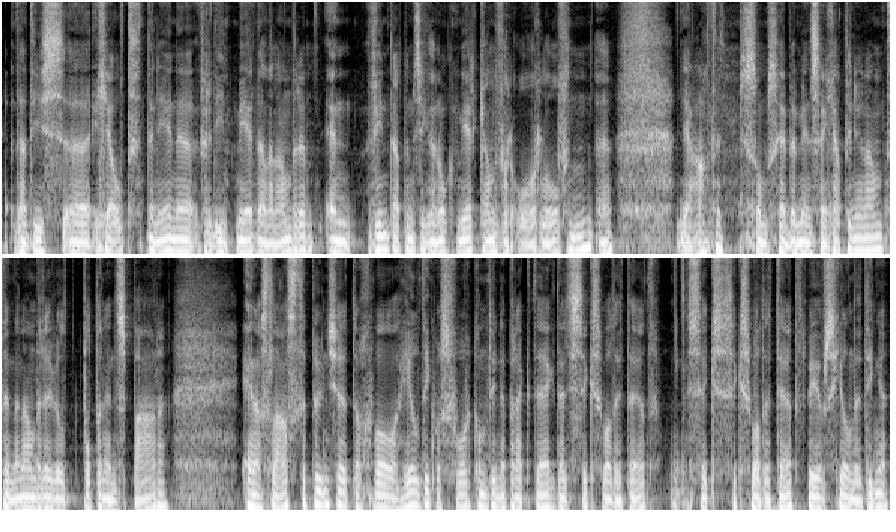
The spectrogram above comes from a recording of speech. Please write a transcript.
dat is uh, geld. De ene verdient meer dan de andere en vindt dat hem zich dan ook meer kan veroorloven. Hè. Ja, soms hebben mensen een gat in hun hand en de andere wil potten en sparen. En als laatste puntje, toch wel heel dikwijls voorkomt in de praktijk, dat is seksualiteit. Seks, seksualiteit, twee verschillende dingen.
